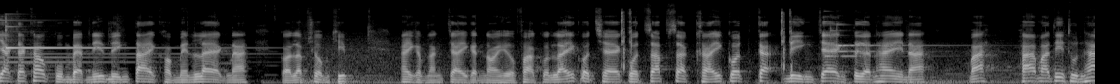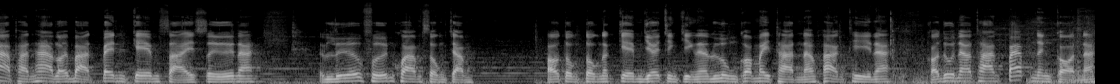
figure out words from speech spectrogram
อยากจะเข้ากลุ่มแบบนี้ลิงก์ใต้คอมเมนต์แรกนะก่อนรับชมคลิป ให้กำลังใจกันหน่อยเถอะฝากกดไลค์ กดแชร์ กดซับสไครต์กดกระดิ่งแจ้งเตือนให้นะ มาพามาที่ทุน 5,500 บาท เป็นเกมสายซื้อนะหรือฟื้นความทรงจำเอาตรงๆนะเกมเยอะจริง ๆ นะ ลุงก็ไม่ทันนะบางทีนะ ขอดูแนวทางแป๊บหนึ่งก่อนนะ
